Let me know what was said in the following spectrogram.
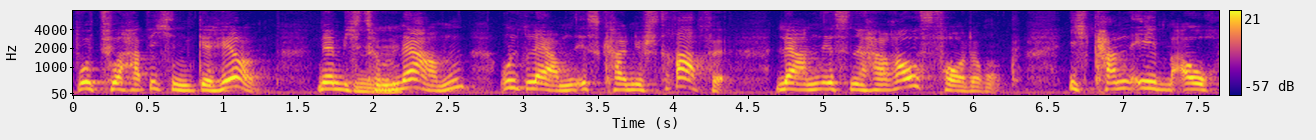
wozu habe ich ein Gehirn? Nämlich mhm. zum Lernen. Und Lernen ist keine Strafe. Lernen ist eine Herausforderung. Ich kann eben auch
